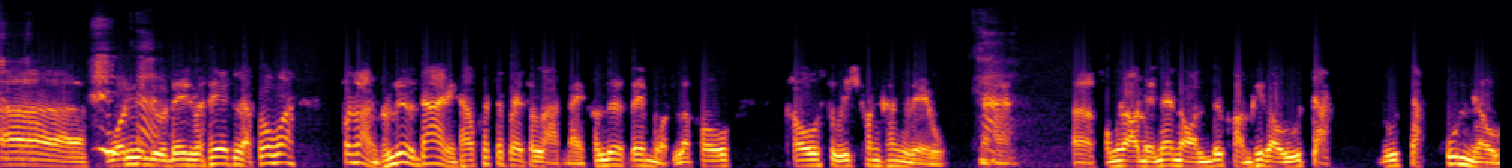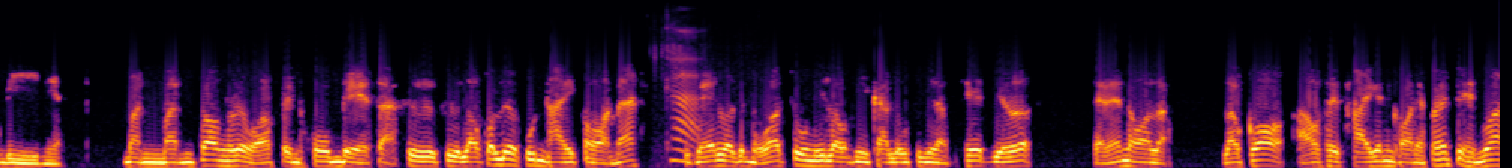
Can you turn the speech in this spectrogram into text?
เออวนกันอยู่ในประเทศแหละเพราะว่าฝรั่งเขาเลือกได้ครับเขาจะไปตลาดไหนเขาเลือกได้หมด แล้วเขาเขาสวิชค่อนข้างเร็วนะค่ะฮะเอ่อของเราเนี่ยแน่นอนด้วยความที่เรารู้จักรู้จักหุ้นเราดีเนี่ย มันมันต้องเรียกว่าเป็นโฮมเบสอะคือคือเราก็เลือกหุ้นไทยก่อนนะค่ะถึงแม้เราจะบอกว่าช่วงนี้เรามีการลงทุนในต่างประเทศเยอะ แต่แน่นอนล่ะ เราก็เอาไทยๆกันก่อนเนี่ยเพราะฉะนั้นจะเห็นว่า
